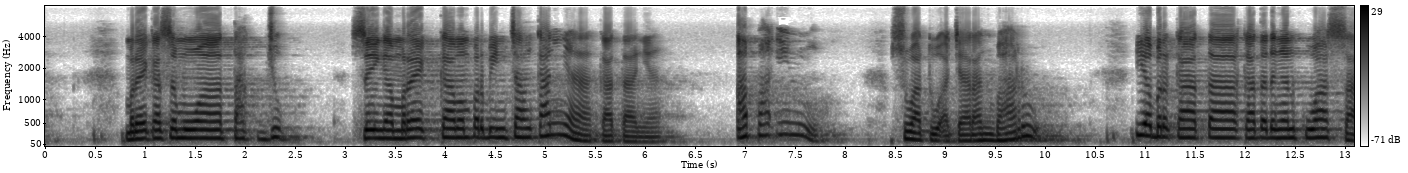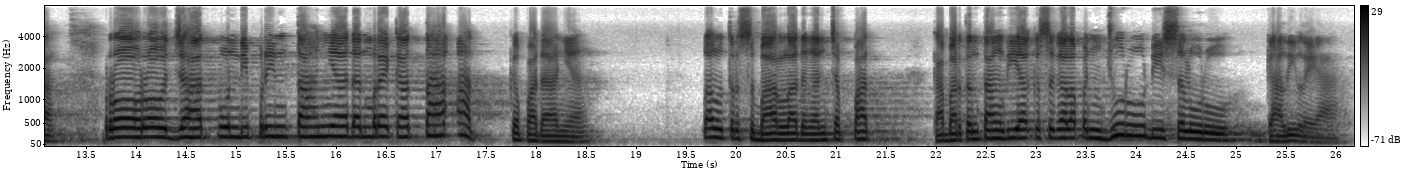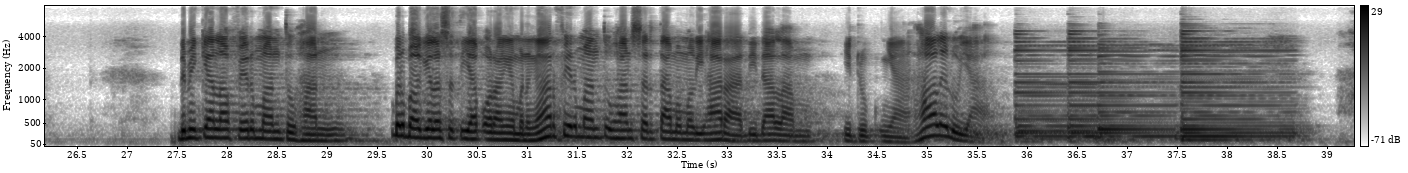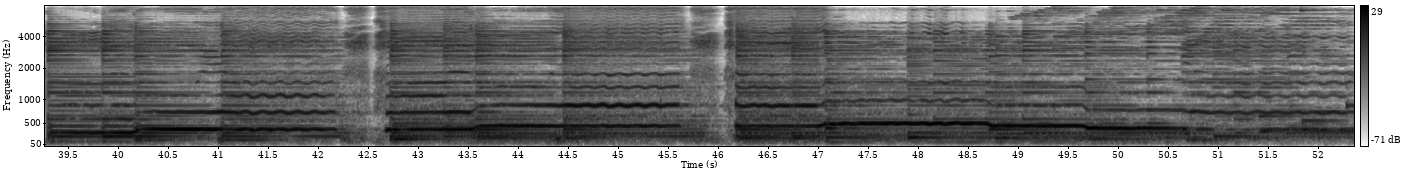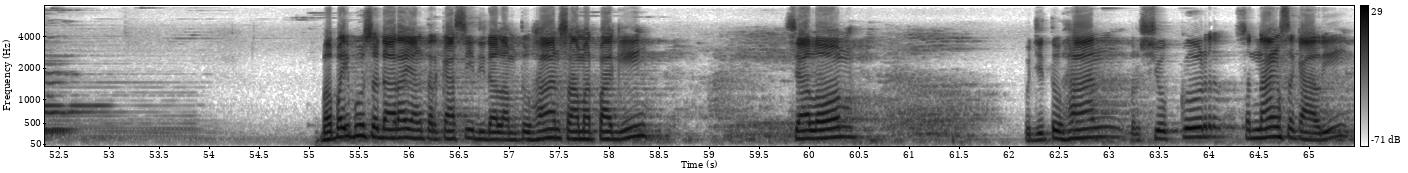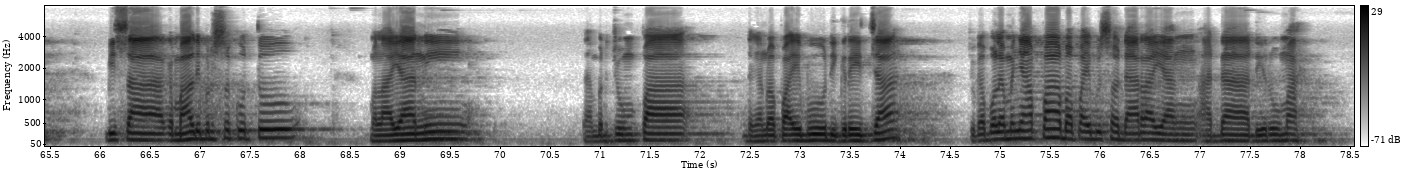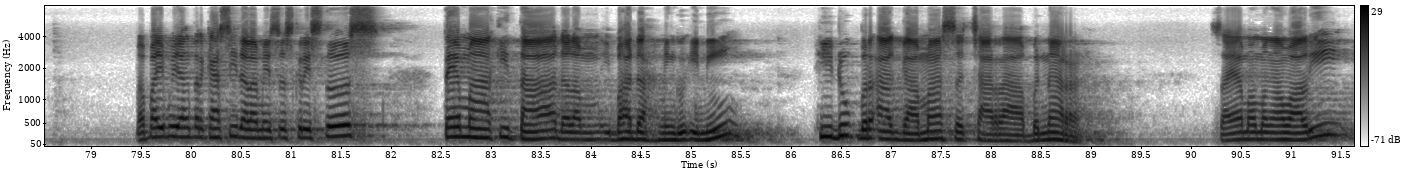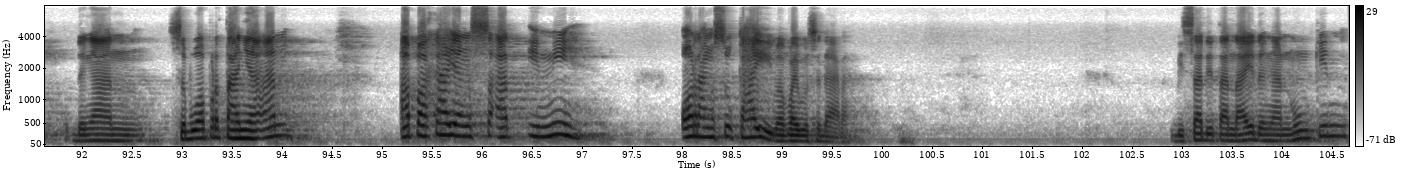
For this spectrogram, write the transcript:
Mereka semua takjub sehingga mereka memperbincangkannya katanya. Apa ini? Suatu ajaran baru. Ia berkata kata dengan kuasa roh-roh jahat pun diperintahnya dan mereka taat kepadanya. Lalu tersebarlah dengan cepat kabar tentang dia ke segala penjuru di seluruh Galilea demikianlah firman Tuhan Berbahagialah setiap orang yang mendengar firman Tuhan serta memelihara di dalam hidupnya. Haleluya, Bapak Ibu Saudara yang terkasih di dalam Tuhan, selamat pagi. Shalom. Puji Tuhan, bersyukur, senang sekali bisa kembali bersekutu, melayani dan berjumpa dengan Bapak Ibu di gereja. Juga boleh menyapa Bapak Ibu Saudara yang ada di rumah. Bapak Ibu yang terkasih dalam Yesus Kristus, tema kita dalam ibadah minggu ini hidup beragama secara benar. Saya mau mengawali dengan sebuah pertanyaan, apakah yang saat ini orang sukai Bapak Ibu Saudara? Bisa ditandai dengan mungkin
